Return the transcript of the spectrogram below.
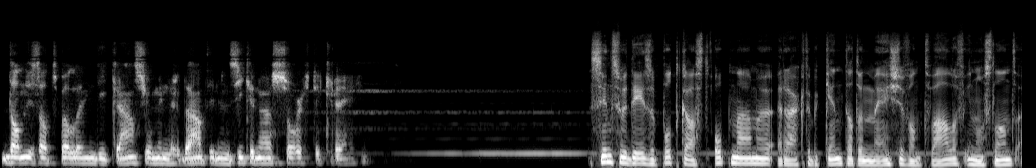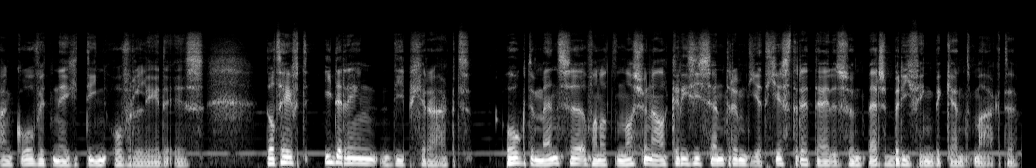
dan is dat wel een indicatie om inderdaad in een ziekenhuis zorg te krijgen. Sinds we deze podcast opnamen, raakte bekend dat een meisje van 12 in ons land aan COVID-19 overleden is. Dat heeft iedereen diep geraakt. Ook de mensen van het Nationaal Crisiscentrum die het gisteren tijdens hun persbriefing bekend maakten.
